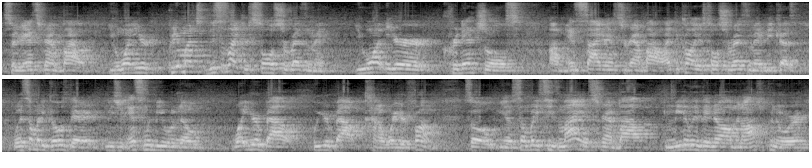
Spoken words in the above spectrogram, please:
So your Instagram bio. You want your pretty much this is like your social resume. You want your credentials um, inside your Instagram bio. I like to call it your social resume because when somebody goes there, they should instantly be able to know what you're about, who you're about, kind of where you're from. So, you know, somebody sees my Instagram bio, immediately they know I'm an entrepreneur.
